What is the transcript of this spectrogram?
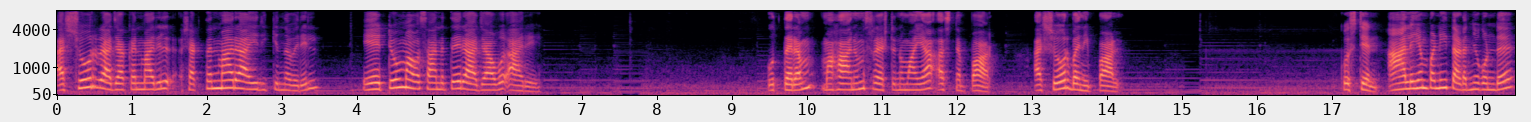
അശൂർ രാജാക്കന്മാരിൽ ശക്തന്മാരായിരിക്കുന്നവരിൽ ഏറ്റവും അവസാനത്തെ രാജാവ് ആര്? ഉത്തരം. മഹാനും ശ്രേഷ്ഠനുമായ അസ്നപ്പാർ. അശൂർ ബനിപ്പാൾ. ക്വസ്റ്റ്യൻ. ആലയം പണി തടഞ്ഞുകൊണ്ട്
